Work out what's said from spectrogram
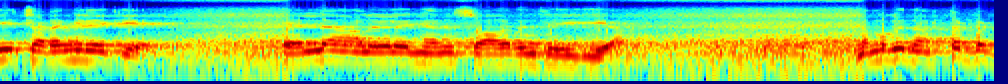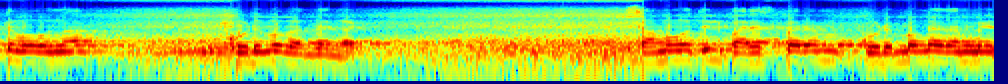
ഈ ചടങ്ങിലേക്ക് എല്ലാ ആളുകളെയും ഞാൻ സ്വാഗതം ചെയ്യുകയാണ്. നമുക്ക് നഷ്ടപ്പെട്ടു പോകുന്ന കുടുംബ ബന്ധങ്ങൾ. സമൂഹത്തിൽ പരസ്പരം കുടുംബങ്ങൾ തമ്മിൽ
